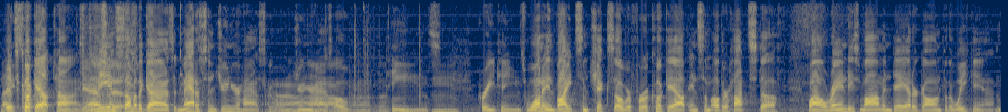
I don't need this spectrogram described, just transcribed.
Nice. it's cookout time. Yes, Me and is. some of the guys at Madison Junior High School, junior high school, Oh, oh, teens, Mm-hmm. preteens, want to invite some chicks over for a cookout and some other hot stuff while Randy's mom and dad are gone for the weekend.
